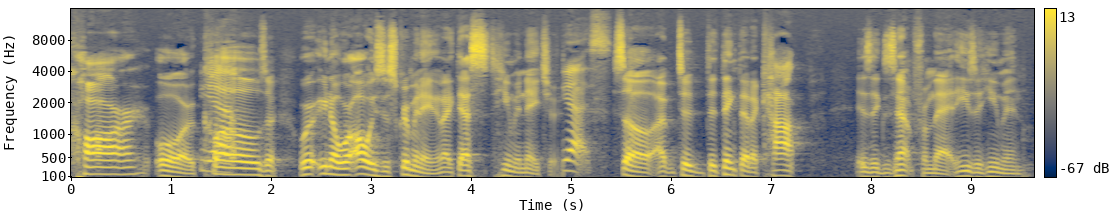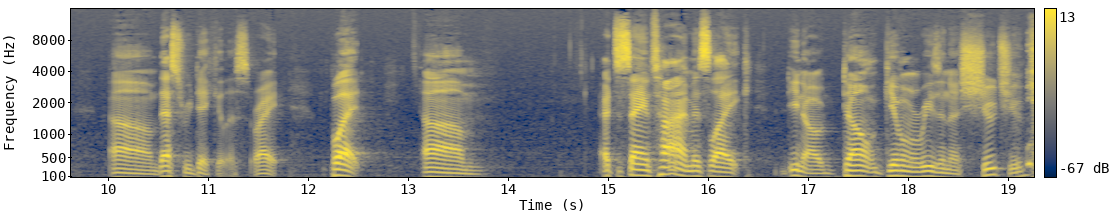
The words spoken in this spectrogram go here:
car or Yeah. clothes, or we're you know we're always discriminating. Like that's human nature. Yes. So uh, to to think that a cop is exempt from that, he's a human. Um, that's ridiculous, right? But um, at the same time, it's like you know, don't give them a reason to shoot you.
